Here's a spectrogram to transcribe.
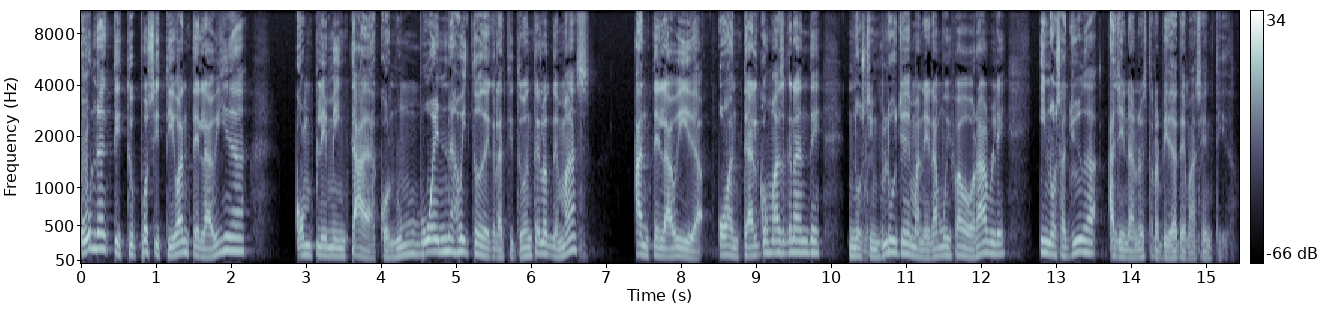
una actitud positiva ante la vida, complementada con un buen hábito de gratitud ante los demás, ante la vida o ante algo más grande, nos influye de manera muy favorable y nos ayuda a llenar nuestras vidas de más sentido.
